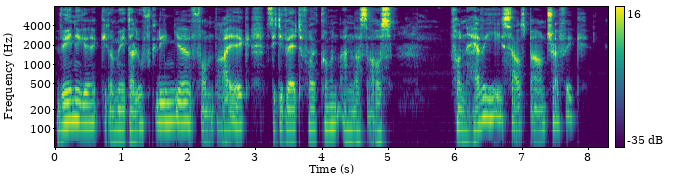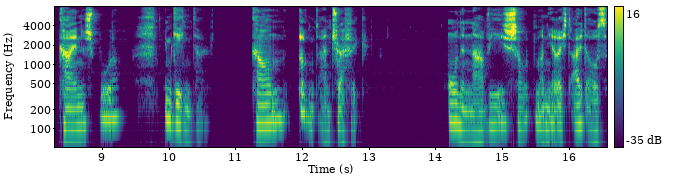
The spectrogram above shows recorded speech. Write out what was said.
Wenige Kilometer Luftlinie vom Dreieck sieht die Welt vollkommen anders aus. Von Heavy Southbound Traffic keine Spur. Im Gegenteil kaum irgendein Traffic. Ohne Navi schaut man hier recht alt aus.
